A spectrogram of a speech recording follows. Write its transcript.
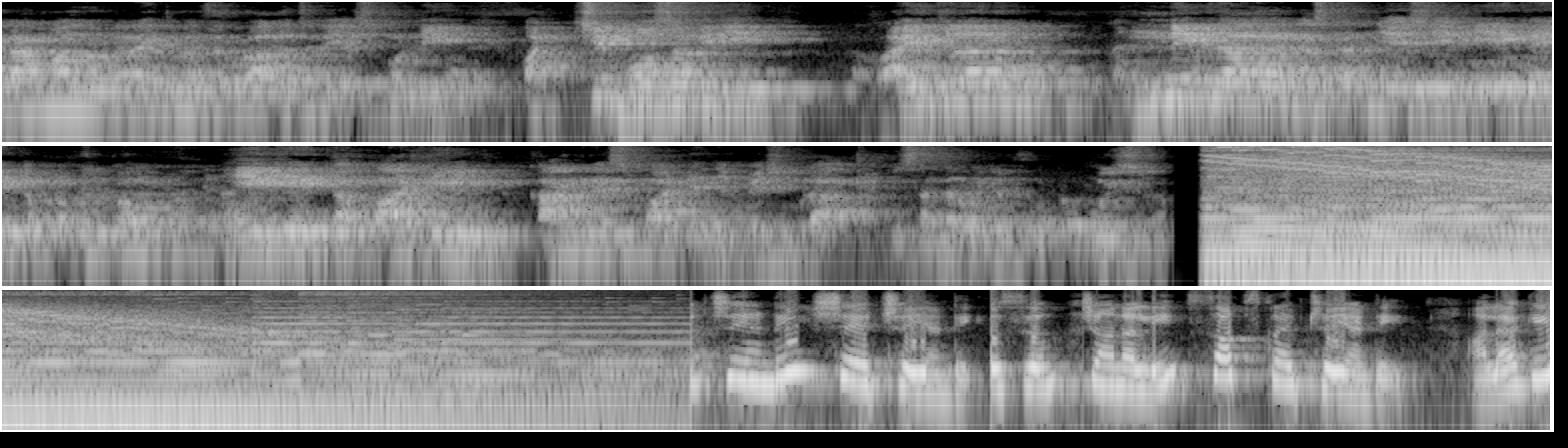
గ్రామాల్లో ఉన్న రైతులందరూ కూడా ఆలోచన చేసుకోండి. పచ్చి మోసం ఇది. రైతులను అన్ని విధాలుగా నష్టం చేసే ఏకైక ప్రభుత్వం ఏకైక పార్టీ కాంగ్రెస్ పార్టీ అని చెప్పేసి కూడా ఈ సందర్భం చెప్పుకుంటూ ముగిస్తున్నాం. చేయండి షేర్ చేయండి. కోసం ఛానల్ని సబ్స్క్రైబ్ చేయండి. అలాగే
